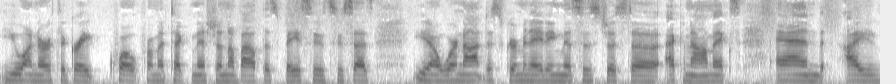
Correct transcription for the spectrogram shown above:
you unearthed a great quote from a technician about the spacesuits who says, you know, we're not discriminating. This is just uh, economics. And I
